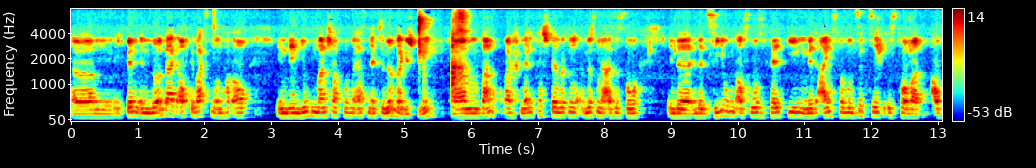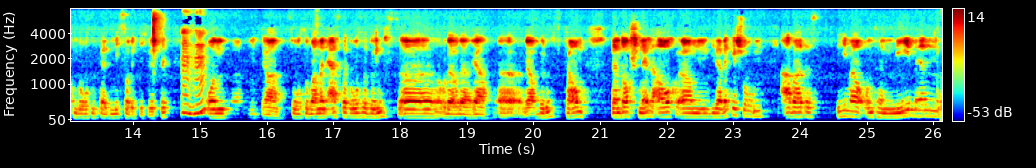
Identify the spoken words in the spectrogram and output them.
Ähm, ich bin in Nürnberg aufgewachsen und habe auch in den Jugendmannschaften vom ersten FC Nürnberg gespielt. Ähm, dann aber schnell feststellen müssen, als es so in der, in der C-Jugend aufs große Feld ging mit 1,75 ist Torwart auf dem großen Feld nicht so richtig witzig. Mhm. Und äh, ja, so, so war mein erster großer Berufs- äh, oder, oder ja, äh, ja, Berufstraum dann doch schnell auch ähm, wieder weggeschoben. Aber das Thema Unternehmen,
